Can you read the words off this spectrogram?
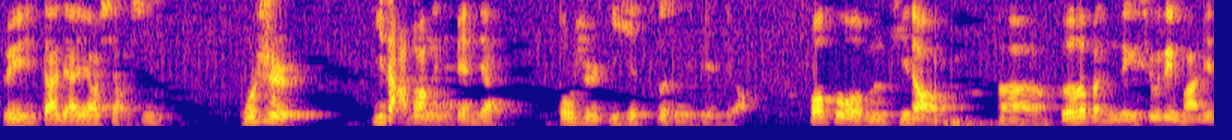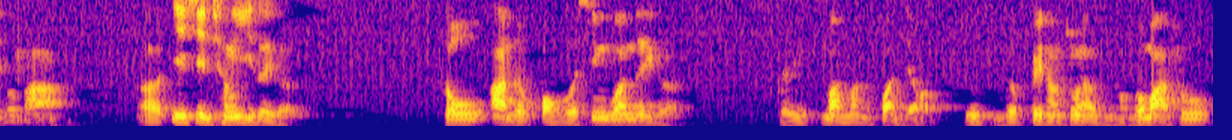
所以大家要小心，不是一大段给你变掉，都是一些字给你变掉。包括我们提到呃和合本那个修订版里头把呃一信称义这个。都按照保罗新观那个给慢慢的换掉了，有几个非常重要的地方，罗马书、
